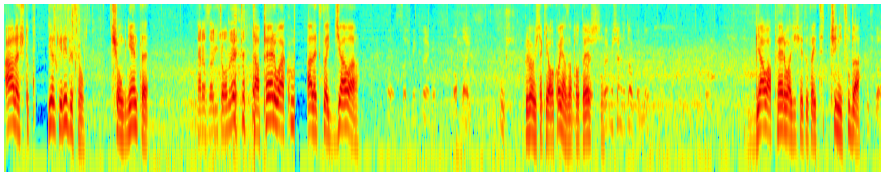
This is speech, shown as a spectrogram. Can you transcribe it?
Ależ to wielkie ryby są. Ciągnięte. Teraz zaliczony? Ta perła, kurwa, ale tutaj działa. To jest coś pięknego. Oddaj. Puść. Kurwa, byś takiego okonia zapał, to jeszcze. Myślałem, że to okoń, no. Biała perła dzisiaj tutaj c- czyni cuda. Puść to.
